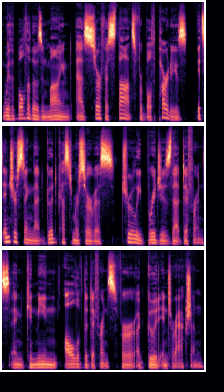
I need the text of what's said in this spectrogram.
With both of those in mind, as surface thoughts for both parties, it's interesting that good customer service truly bridges that difference and can mean all of the difference for a good interaction.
